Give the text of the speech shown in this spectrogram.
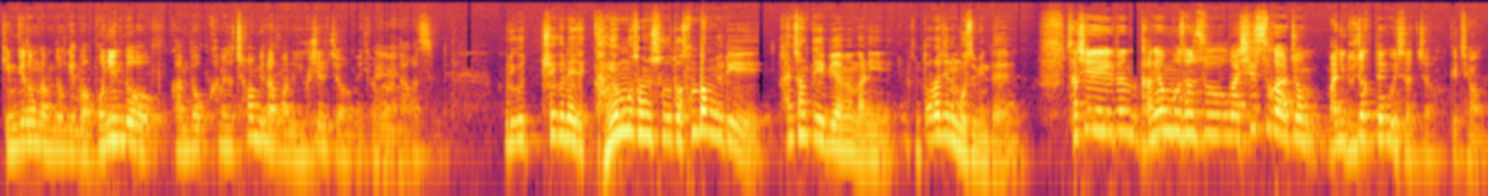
김기동 감독이 뭐 본인도 감독하면서 처음이라고 하는 6실점의 결과가 네. 나왔습니다. 그리고 최근에 이제 강현무 선수도 선방률이 한창 때에 비하면 많이 좀 떨어지는 모습인데 사실은 강현무 선수가 실수가 좀 많이 누적되고 있었죠. 그쵸.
